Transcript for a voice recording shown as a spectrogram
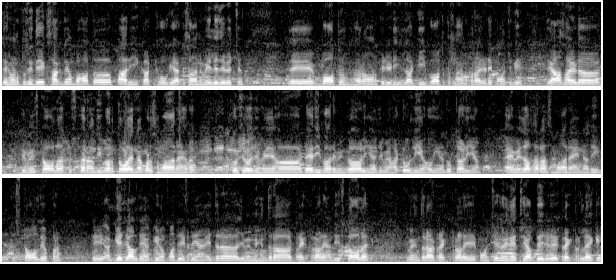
ਤੇ ਹੁਣ ਤੁਸੀਂ ਦੇਖ ਸਕਦੇ ਹੋ ਬਹੁਤ ਭਾਰੀ ਇਕੱਠ ਹੋ ਗਿਆ ਕਿਸਾਨ ਮੇਲੇ ਦੇ ਵਿੱਚ। ਤੇ ਬਹੁਤ ਰੌਣਕ ਜਿਹੜੀ ਲੱਗੀ, ਬਹੁਤ ਕਿਸਾਨ ਭਰਾ ਜਿਹੜੇ ਪਹੁੰਚ ਗਏ। ਤੇ ਆਹ ਸਾਈਡ ਜਿਵੇਂ ਸਟਾਲ ਆ ਕੁਝ ਘਰਾਂ ਦੀ ਵਰਤੋਂ ਵਾਲਾ ਇਹਨਾਂ ਕੋਲ ਸਮਾਨ ਹੈ, ਹਨਾ? ਕੁਝ ਜਿਵੇਂ ਆਹ ਡੈਰੀ ਫਾਰਮਿੰਗ ਵਾਲੀਆਂ, ਜਿਵੇਂ ਆਹ ਢੋਲੀਆਂ ਹੋ ਗਈਆਂ, ਦੁੱਧ ਵਾਲੀਆਂ, ਐਵੇਂ ਦਾ ਸਾਰਾ ਸਮਾਨ ਹੈ ਇਹਨਾਂ ਦੀ ਸਟਾਲ ਦੇ ਉੱਪਰ। ਤੇ ਅੱਗੇ ਚੱਲਦੇ ਹਾਂ ਅੱਗੇ ਆਪਾਂ ਦੇਖਦੇ ਹਾਂ ਇੱਧਰ ਜਿਵੇਂ ਮਹਿੰਦਰਾ ਟਰੈਕਟਰ ਵਾਲਿਆਂ ਦੀ ਸਟਾਲ ਹੈ। ਮਹਿੰਦਰਾ ਟਰੈਕਟਰ ਵਾਲੇ ਪਹੁੰਚੇ ਹੋਏ ਨੇ ਇੱਥੇ ਆਪਦੇ ਜਿਹੜੇ ਟਰੈਕਟਰ ਲੈ ਕੇ।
